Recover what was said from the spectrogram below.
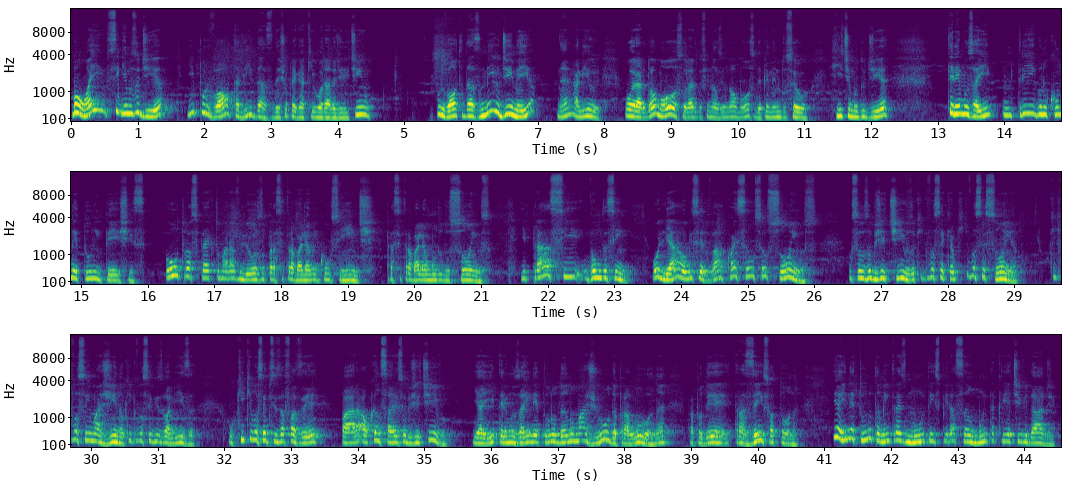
Bom, aí seguimos o dia e por volta ali das. Deixa eu pegar aqui o horário direitinho. Por volta das meio-dia e meia, né? Ali o, o horário do almoço, o horário do finalzinho do almoço, dependendo do seu ritmo do dia. Teremos aí um trígono com Netuno em peixes. Outro aspecto maravilhoso para se trabalhar o inconsciente, para se trabalhar o mundo dos sonhos e para se, vamos dizer assim, olhar, observar quais são os seus sonhos, os seus objetivos, o que, que você quer, o que, que você sonha, o que, que você imagina, o que, que você visualiza, o que, que você precisa fazer para alcançar esse objetivo. E aí teremos aí Netuno dando uma ajuda para a Lua, né? Para poder trazer isso à tona. E aí Netuno também traz muita inspiração, muita criatividade.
